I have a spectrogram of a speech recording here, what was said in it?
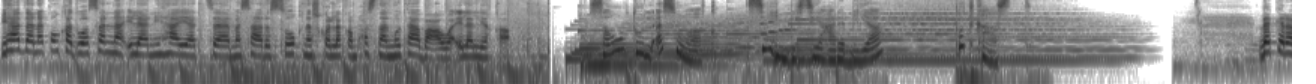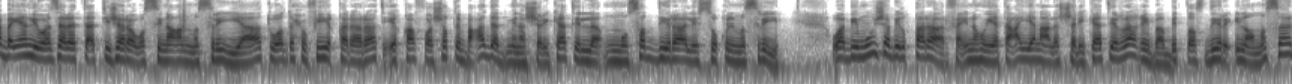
بهذا نكون قد وصلنا إلى نهاية مسار السوق. نشكر لكم حسن المتابعة وإلى اللقاء. صوت الأسواق CNBC عربية بودكاست. ذكر بيان لوزارة التجارة والصناعة المصرية توضح فيه قرارات إيقاف وشطب عدد من الشركات المصدرة للسوق المصري. وبموجب القرار فإنه يتعين على الشركات الراغبة بالتصدير إلى مصر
